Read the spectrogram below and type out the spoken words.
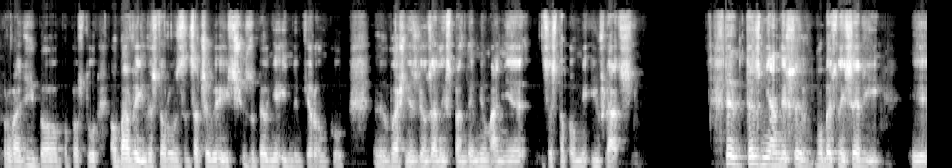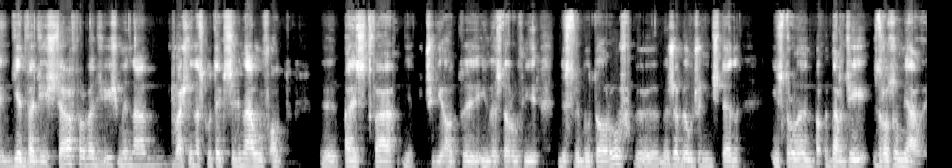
wprowadzić, bo po prostu obawy inwestorów zaczęły iść w zupełnie innym kierunku, właśnie związanych z pandemią, a nie ze stopą inflacji. Te, te zmiany w, obecnej serii y, G20 wprowadziliśmy na, właśnie na skutek sygnałów od y, państwa, czyli od y, inwestorów i dystrybutorów, żeby uczynić ten instrument ba- bardziej zrozumiały.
